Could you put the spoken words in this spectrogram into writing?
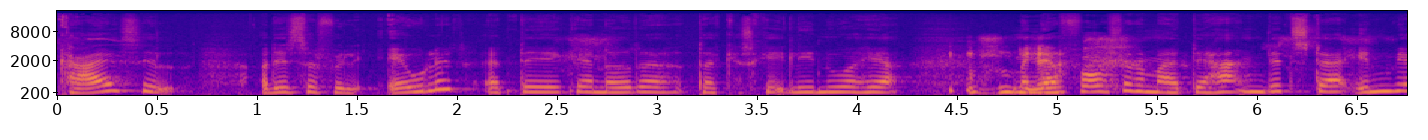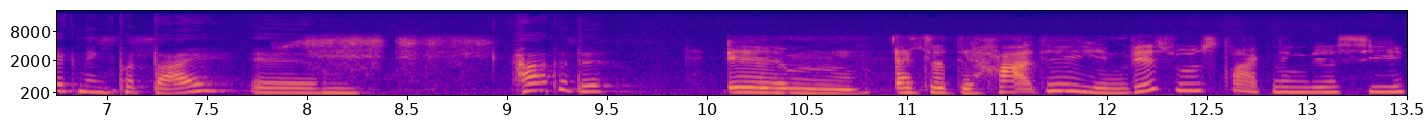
kajesild. Og det er selvfølgelig ærgerligt, at det ikke er noget, der, der kan ske lige nu og her. Men ja. jeg forestiller mig, at det har en lidt større indvirkning på dig. Øhm, har det det? Øhm, altså, det har det i en vis udstrækning, vil jeg sige.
